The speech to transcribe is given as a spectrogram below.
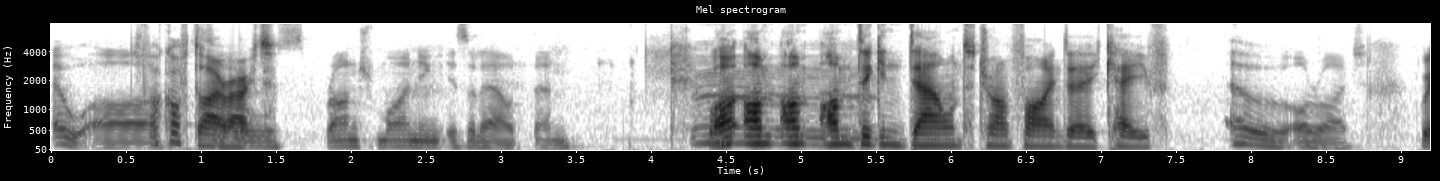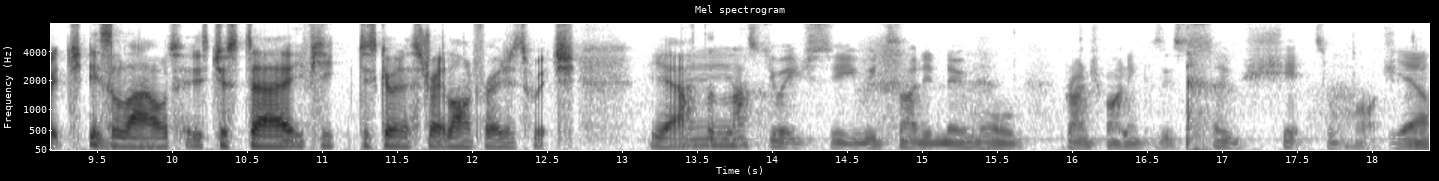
Oh, uh, Fuck off, Direct. so branch mining is allowed then. Well, I'm I'm I'm digging down to try and find a cave, Oh, alright. which is allowed. It's just uh, if you just go in a straight line for ages, which, yeah. After the last UHC, we decided no more branch mining because it's so shit to watch. Yeah.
